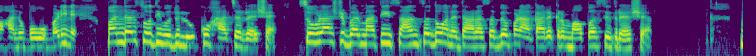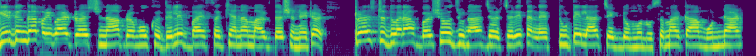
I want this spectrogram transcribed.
મહાનુભાવો મળીને પંદરસો થી વધુ લોકો હાજર રહેશે. સૌરાષ્ટ્રભરમાંથી સાંસદો અને ધારાસભ્યો પણ આ કાર્યક્રમમાં ઉપસ્થિત રહેશે. ગીરગંગા પરિવાર ટ્રસ્ટના પ્રમુખ દિલીપભાઈ સખિયાના માર્ગદર્શન હેઠળ ટ્રસ્ટ દ્વારા વર્ષો જૂના જર્જરિત અને તૂટેલા ચેકડોમોનું સમારકામ, ઊંડાણ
